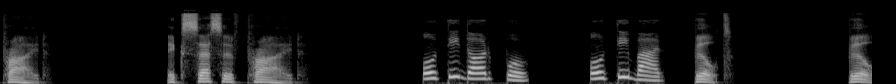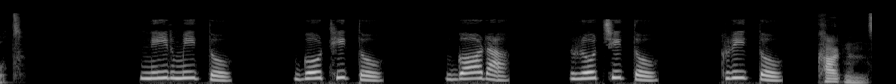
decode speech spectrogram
pride. Excessive pride. অতি দর্প অতিবার Built. Built. নির্মিত গঠিত গড়া রচিত কৃত Cartons.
